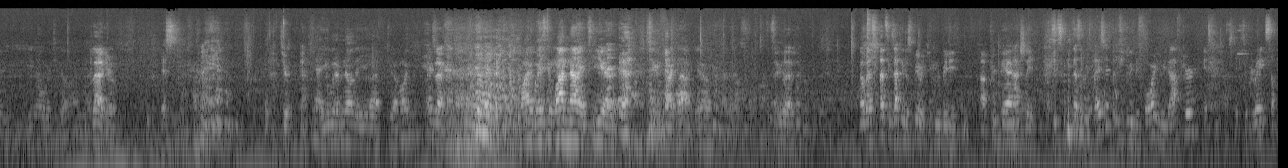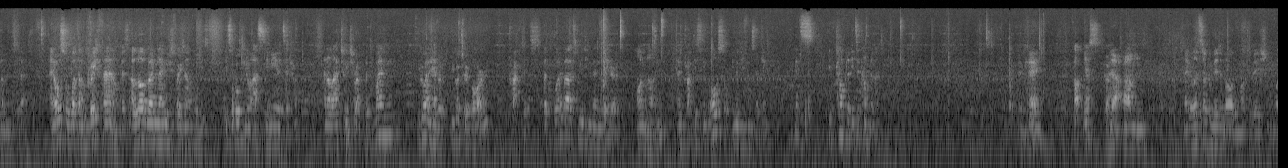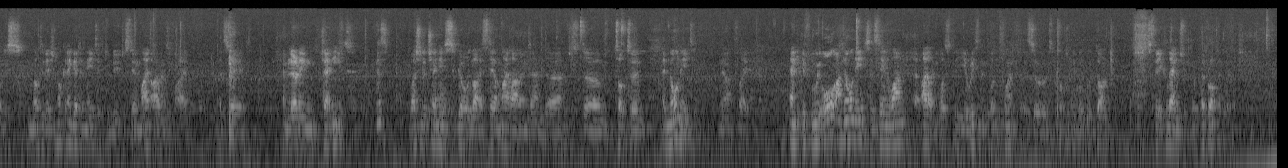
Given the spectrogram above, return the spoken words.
you know where to go. And, uh, Glad you. Yes. Two. Yeah. yeah, you would have known that you have to avoid me. Exactly. Why wasting one night here Yeah. to find out? You know. Exactly. No, but that's, that's exactly the spirit. You can really uh, prepare and actually, it's, it doesn't replace it, but if you do it before, you do it after, it's fantastic. It's a great supplement to that. And also what I'm a great fan of is I love learning languages, for example, this, this book, you know, Assimil, etc. And I like to interact. But when you go and have a, you go to a bar, practice, but what about meeting them later online and practicing also in a different setting? It's, it it's a complement. Okay. Oh, yes, go ahead. Yeah, um, maybe let's talk a bit about the motivation. What is the motivation? How can I get a native to be to stay on my island if I, let's say, I'm learning Chinese? Yes. Why should a Chinese go I stay on my island and uh, just um, talk to a non-native? You know, like, and if we all are non-natives and stay in one uh, island, what's the reason and the point? So to talk to people who don't speak language appropriately.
